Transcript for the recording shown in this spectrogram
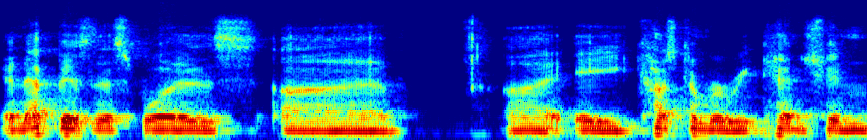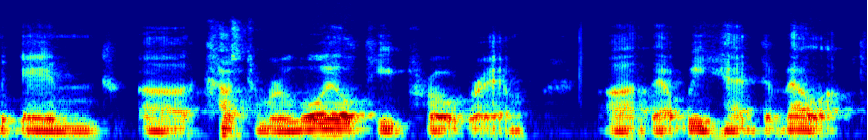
and that business was uh, uh, a customer retention and uh, customer loyalty program uh, that we had developed.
